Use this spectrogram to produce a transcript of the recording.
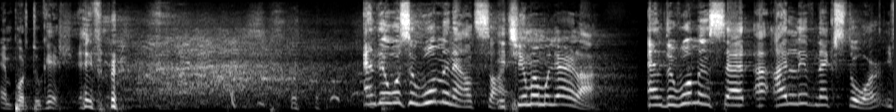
In Portuguese. And there was a woman E outside. tinha uma mulher lá. And the woman said, I, live next door. E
